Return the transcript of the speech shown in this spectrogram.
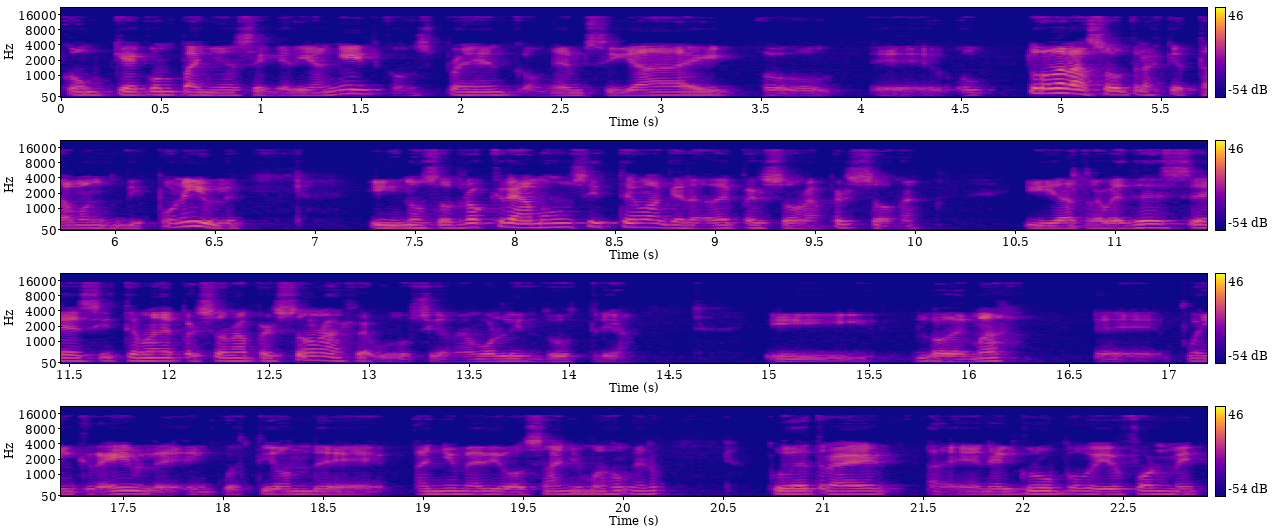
con qué compañía se querían ir, con Sprint, con MCI o, o todas las otras que estaban disponibles. Y nosotros creamos un sistema que era de persona a persona y a través de ese sistema de persona a persona revolucionamos la industria. Y lo demás eh, fue increíble. En cuestión de año y medio, dos años más o menos, pude traer eh, en el grupo que yo formé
